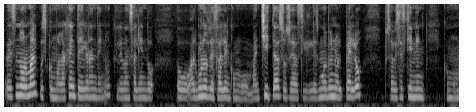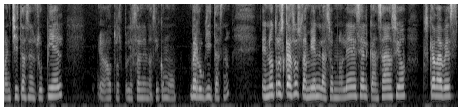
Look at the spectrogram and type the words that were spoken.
es normal, pues como la gente grande, ¿no? Que le van saliendo, o algunos le salen como manchitas, o sea, si les mueve uno el pelo, pues a veces tienen como manchitas en su piel, a otros pues salen así como verruguitas, ¿no? En otros casos también la somnolencia, el cansancio, pues cada vez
